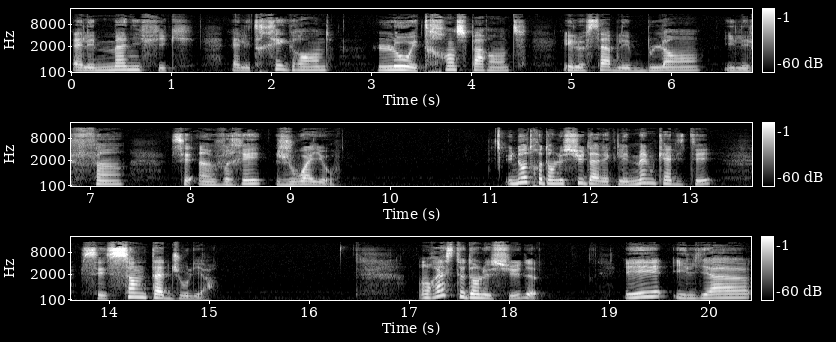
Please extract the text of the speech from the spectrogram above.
Elle est magnifique, elle est très grande, l'eau est transparente et le sable est blanc, il est fin, c'est un vrai joyau. Une autre dans le sud avec les mêmes qualités, c'est Santa Giulia. On reste dans le sud et il y a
